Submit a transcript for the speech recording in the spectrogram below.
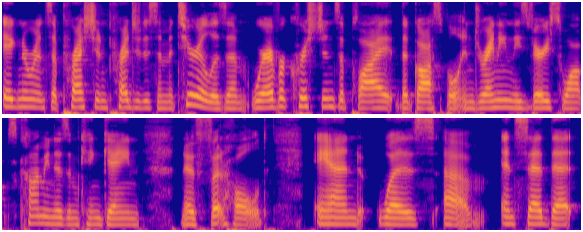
ignorance, oppression, prejudice, and materialism. Wherever Christians apply the gospel in draining these very swamps, communism can gain no foothold. And was, um, and said that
